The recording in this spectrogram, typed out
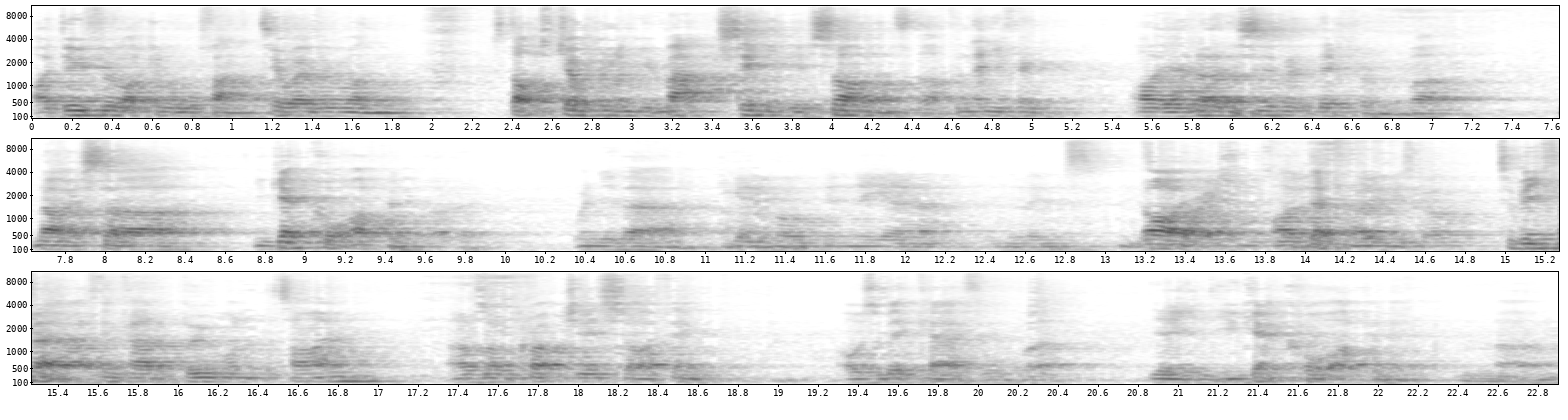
I do feel like a normal fan until everyone starts jumping on your back, singing your song and stuff, and then you think, oh yeah, no, this is a bit different. But no, it's uh, you get caught up in it though when you're there. You get involved in the uh, in the limbs Oh, celebrations? oh, definitely. To be fair, I think I had a boot on at the time. I was on crutches, so I think I was a bit careful. But yeah, you, you get caught up in it. Um,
